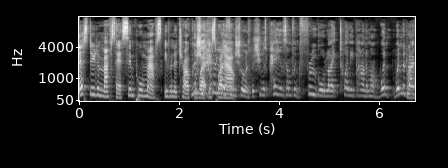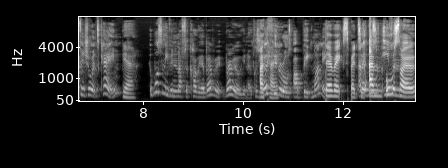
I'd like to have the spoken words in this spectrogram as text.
let's do the maths here. Simple maths. Even a child No, can she work this one life out. insurance, but she was paying something frugal, like twenty pound a month. When when the life insurance came, Yeah. it wasn't even enough to cover a burial, you know, because you know Okay. funerals are big money. They're expensive. And, even- also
